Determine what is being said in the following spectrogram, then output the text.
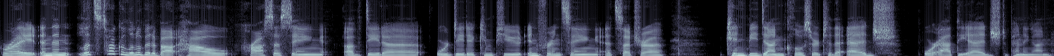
Right. And then let's talk a little bit about how processing of data or data compute, inferencing, etc., can be done closer to the edge or at the edge, depending on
